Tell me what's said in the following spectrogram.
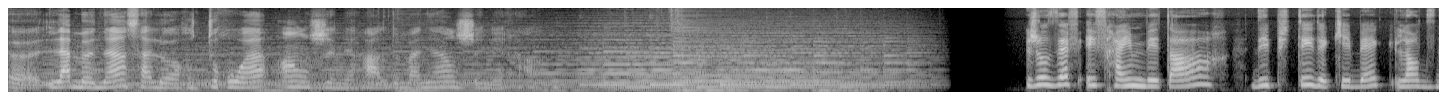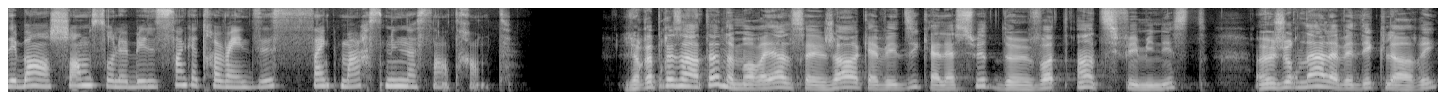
euh, la menace à leurs droits en général, de manière générale. Joseph Ephraim Bétard, député de Québec lors du débat en Chambre sur le Bill 190, 5 mars 1930. Le représentant de Montréal-Saint-Jacques avait dit qu'à la suite d'un vote antiféministe, un journal avait déclaré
